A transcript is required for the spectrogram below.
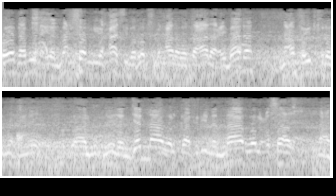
ويذهبون إلى المحشر ليحاسب الرب سبحانه وتعالى عباده. نعم فيدخل المؤمنين المؤمنين الجنة والكافرين النار والعصاة. نعم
